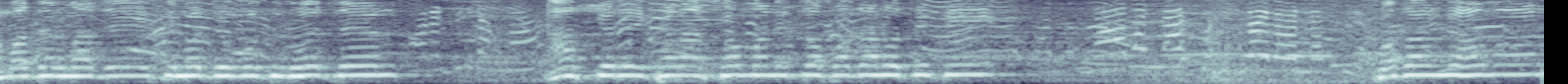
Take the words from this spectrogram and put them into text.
আমাদের মাঝে ইতিমধ্যে উপস্থিত হয়েছেন আজকের এই খেলার সম্মানিত প্রধান অতিথি, প্রধান মেহমান,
